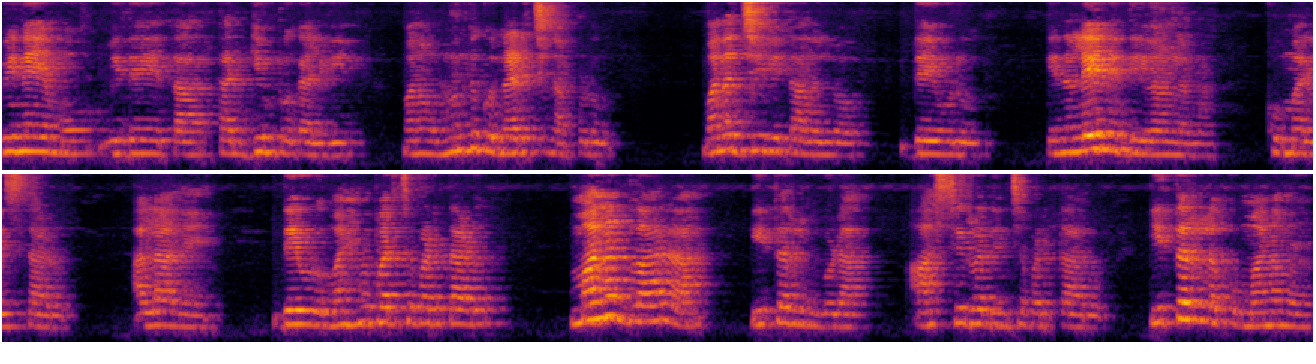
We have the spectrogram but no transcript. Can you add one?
వినయము విధేయత తగ్గింపు కలిగి మనం ముందుకు నడిచినప్పుడు మన జీవితాలలో దేవుడు వినలేని దీవెనలను కుమ్మరిస్తాడు. అలానే దేవుడు మహిమపరచబడతాడు. మన ద్వారా ఇతరులు కూడా ఆశీర్వదించబడతారు. ఇతరులకు మనము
